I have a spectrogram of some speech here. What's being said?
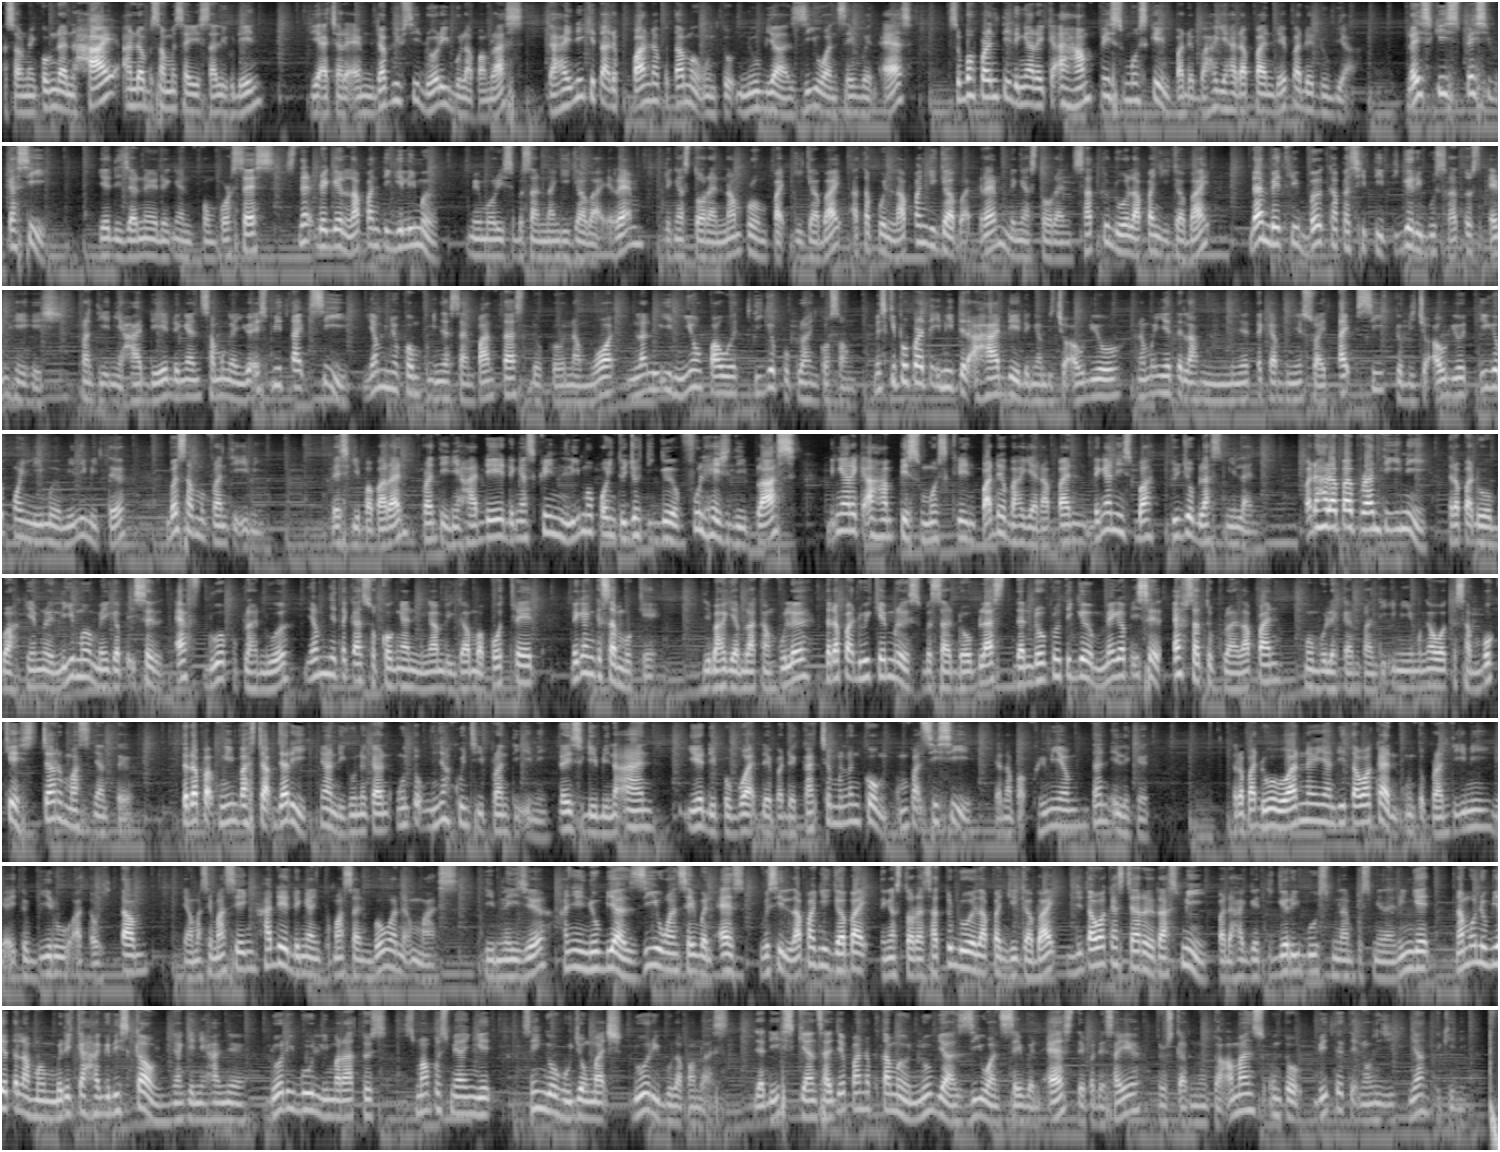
Assalamualaikum dan hai, anda bersama saya Salihuddin di acara MWC 2018 dan hari ini kita ada panda pertama untuk Nubia Z17S sebuah peranti dengan rekaan hampir semua skrin pada bahagian hadapan daripada Nubia. Dari segi spesifikasi, ia dijana dengan pemproses Snapdragon 835 memori sebesar 6GB RAM dengan storan 64GB ataupun 8GB RAM dengan storan 128GB dan bateri berkapasiti 3100 mAh. Peranti ini hadir dengan sambungan USB Type-C yang menyokong penginjasan pantas 26W melalui Neo Power 3.0. Meskipun peranti ini tidak hadir dengan bicu audio, namun ia telah menyertakan penyesuai Type-C ke bicu audio 3.5mm bersama peranti ini. Dari segi paparan, peranti ini hadir dengan skrin 5.73 Full HD Plus dengan rekaan hampir semua skrin pada bahagian hadapan dengan nisbah 17:9. Pada hadapan peranti ini, terdapat dua buah kamera 5MP f2.2 yang menyertakan sokongan mengambil gambar potret dengan kesan bokeh. Di bahagian belakang pula, terdapat dua kamera sebesar 12 dan 23MP f1.8 membolehkan peranti ini mengawal kesan bokeh secara mas nyata terdapat pengimbas cap jari yang digunakan untuk menyah kunci peranti ini. Dari segi binaan, ia diperbuat daripada kaca melengkung 4cc yang nampak premium dan elegan. Terdapat dua warna yang ditawarkan untuk peranti ini iaitu biru atau hitam yang masing-masing hadir dengan kemasan berwarna emas. Di Malaysia, hanya Nubia Z17S versi 8GB dengan storan 128GB ditawarkan secara rasmi pada harga RM3,099 namun Nubia telah memberikan harga diskaun yang kini hanya RM2,599 sehingga hujung Mac 2018. Jadi sekian saja panel pertama Nubia Z17S daripada saya. Teruskan menonton Amans untuk berita teknologi yang terkini.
